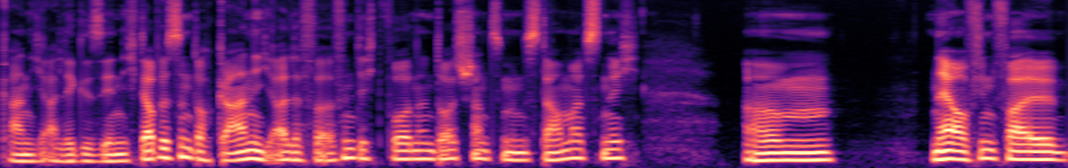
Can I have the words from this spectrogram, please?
gar nicht alle gesehen. Ich glaube, es sind auch gar nicht alle veröffentlicht worden in Deutschland, zumindest damals nicht. Ähm, naja, auf jeden Fall,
